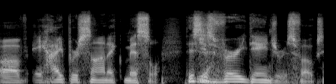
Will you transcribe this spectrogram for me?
of a hypersonic missile. This is very dangerous, folks.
